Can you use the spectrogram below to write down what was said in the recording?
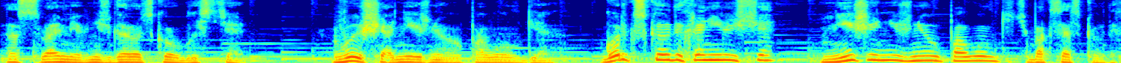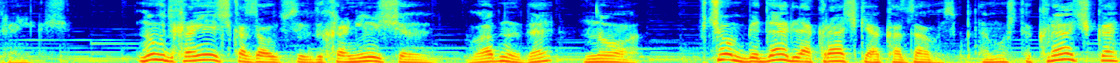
у нас с вами в Нижегородской области выше Нижнего по Волге Горьковское водохранилище, ниже Нижнего по Волге Чебоксарское водохранилище. Ну, водохранилище, казалось бы, водохранилище, ладно, да? Но в чем беда для крачки оказалась? Потому что крачка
